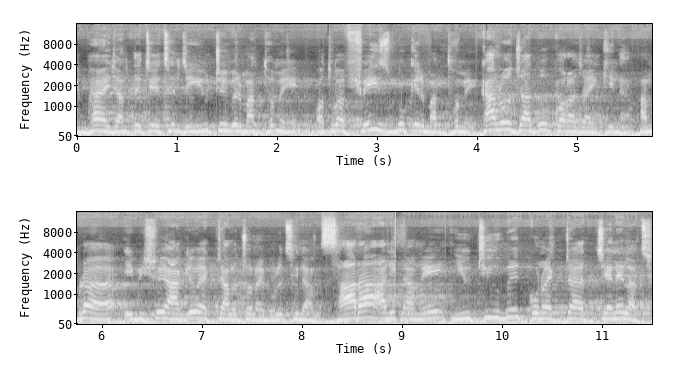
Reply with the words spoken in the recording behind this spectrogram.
এক ভাই জানতে চেয়েছেন যে ইউটিউবের মাধ্যমে অথবা ফেসবুকের মাধ্যমে কালো জাদু করা যায় কিনা। আমরা এই বিষয়ে আগেও একটা আলোচনায় বলেছিলাম। সারা আলী নামে ইউটিউবে কোনো একটা চ্যানেল আছে।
